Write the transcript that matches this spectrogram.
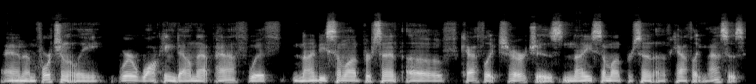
and unfortunately we're walking down that path with 90 some odd percent of catholic churches 90 some odd percent of catholic masses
